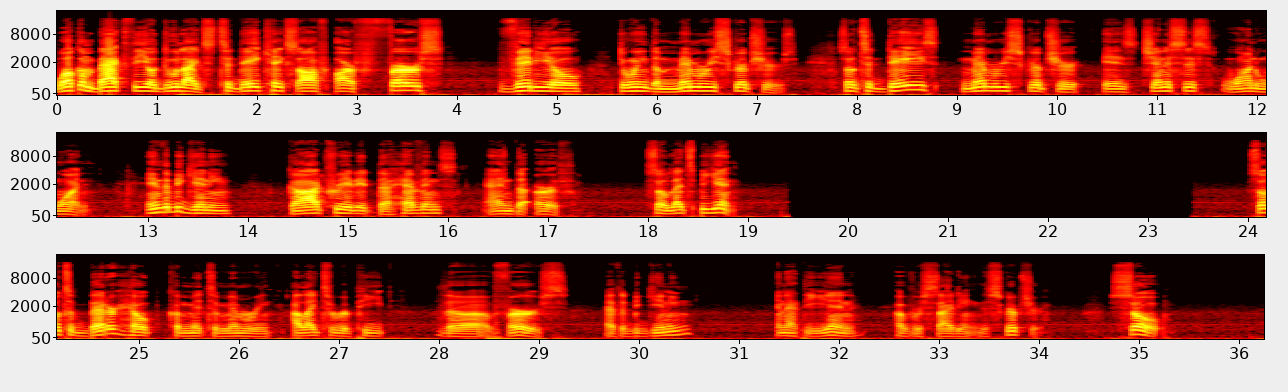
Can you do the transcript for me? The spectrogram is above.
Welcome back, Theodoulites. Today kicks off our first video doing the memory scriptures. So today's memory scripture is Genesis 1 1. In the beginning, God created the heavens and the earth. So let's begin. So to better help commit to memory, I like to repeat the verse at the beginning and at the end of reciting the scripture. So,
